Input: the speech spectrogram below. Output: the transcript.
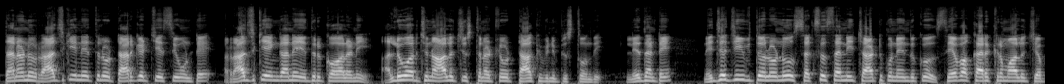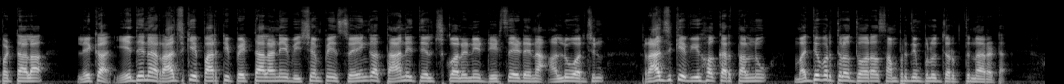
తనను రాజకీయ నేతలు టార్గెట్ చేసి ఉంటే రాజకీయంగానే ఎదుర్కోవాలని అల్లు అర్జున్ ఆలోచిస్తున్నట్లు టాక్ వినిపిస్తోంది. లేదంటే నిజ జీవితంలోనూ సక్సెస్ అన్ని చాటుకునేందుకు సేవా కార్యక్రమాలు చేపట్టాలా? లేక ఏదైనా రాజకీయ పార్టీ పెట్టాలనే విషయంపై స్వయంగా తానే తేల్చుకోవాలని డిసైడ్ అయిన అల్లు అర్జున్ రాజకీయ వ్యూహకర్తలను మధ్యవర్తుల ద్వారా సంప్రదింపులు జరుపుతున్నారట.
